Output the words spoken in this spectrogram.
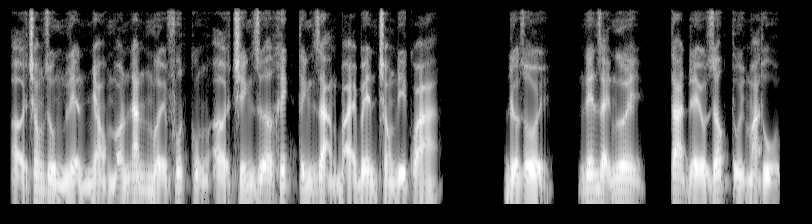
ở trong dùng liền nhau món ăn 10 phút cũng ở chính giữa khích tính giảng bài bên trong đi qua. Được rồi, nên dạy ngươi, ta đều dốc túi mà thụ.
